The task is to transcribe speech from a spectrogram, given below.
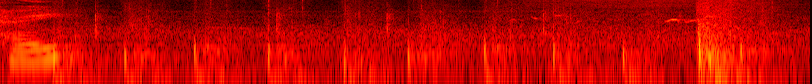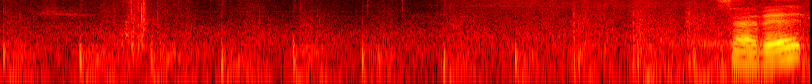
Okay. It?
